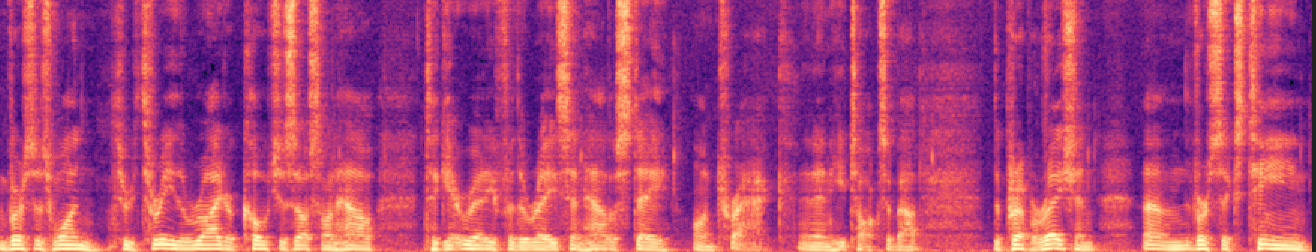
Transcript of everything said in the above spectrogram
In verses 1 through 3, the writer coaches us on how to get ready for the race and how to stay on track. And then he talks about the preparation. Um, verse 16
